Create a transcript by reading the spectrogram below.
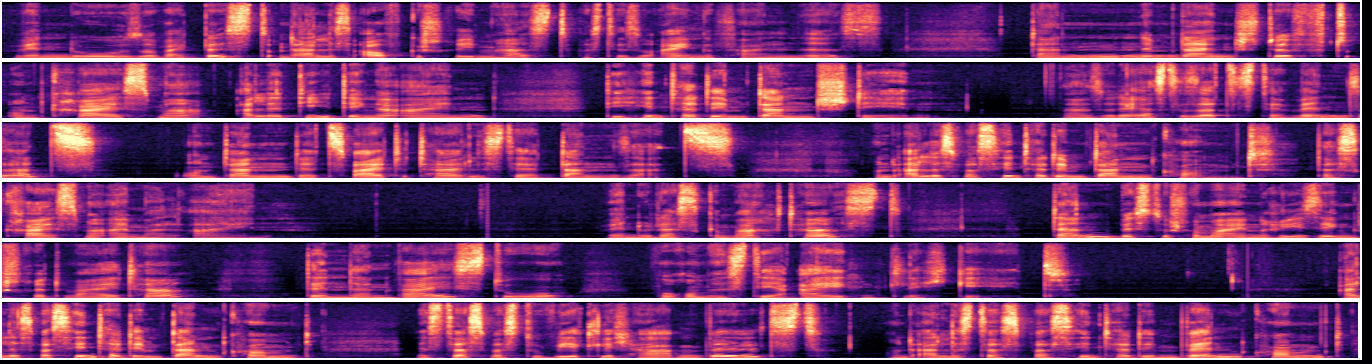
Wenn du soweit bist und alles aufgeschrieben hast, was dir so eingefallen ist, dann nimm deinen Stift und kreis mal alle die Dinge ein, die hinter dem Dann stehen. Also der erste Satz ist der Wenn-Satz und dann der zweite Teil ist der Dann-Satz. Und alles, was hinter dem Dann kommt, das kreis mal einmal ein. Wenn du das gemacht hast, dann bist du schon mal einen riesigen Schritt weiter, denn dann weißt du, worum es dir eigentlich geht. Alles, was hinter dem Dann kommt, ist das, was du wirklich haben willst und alles das, was hinter dem Wenn kommt,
